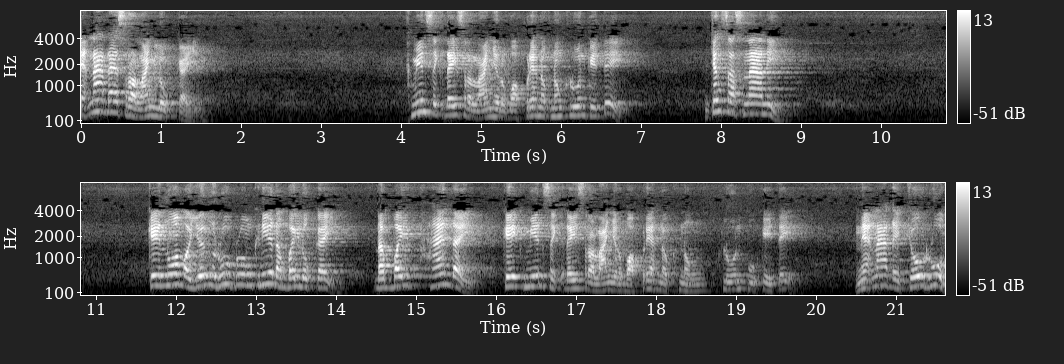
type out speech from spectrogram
្នកណាដែលស្រឡាញ់លោកីគ្មានសេចក្តីស្រឡាញ់របស់ព្រះនៅក្នុងខ្លួនគេទេ អញ្ចឹងសាសនានេះគេនាំឲ្យយើងរួបរวมគ្នាដើម្បីលោកីដើម្បីផែនដីគេគ្មានសេចក្តីស្រឡាញ់របស់ព្រះនៅក្នុងខ្លួនពួកគេទេ អ្នកណាដែលចូលរួម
